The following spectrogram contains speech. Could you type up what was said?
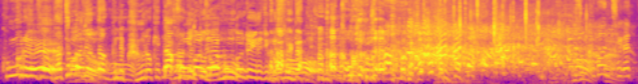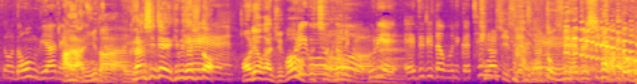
공룡 그래. 선생 같은 반이었다고. 근데 나 그렇게까지 공 하기엔 또 던져야 너무 공 던져 이러지 그랬어. 그건 제가 어, 너무 미안해요. 아, 아닙니다. 진짜. 그 당시 이제 김희선 씨도 네. 어려가지고. 어리고 그쵸? 또 우리 애, 애들이다 보니까 챙 티날 수 있어요. 네. 또 우리 애들 시기가 또.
